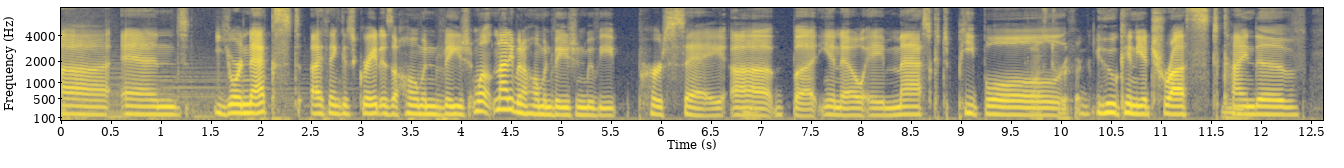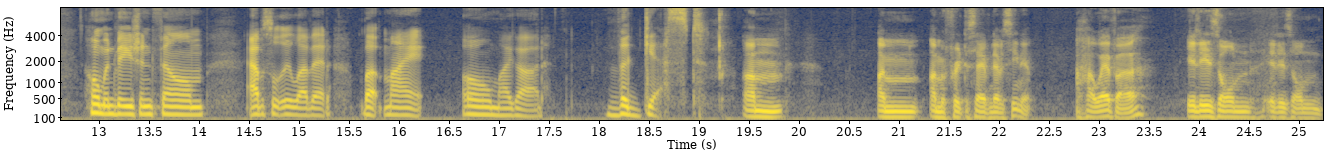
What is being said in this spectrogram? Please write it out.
uh, and your next I think is great is a home invasion. Well, not even a home invasion movie per se, uh, but you know, a masked people who can you trust kind of home invasion film. Absolutely love it. But my oh my god, the guest. Um, I'm I'm afraid to say I've never seen it. However, it is on it is on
